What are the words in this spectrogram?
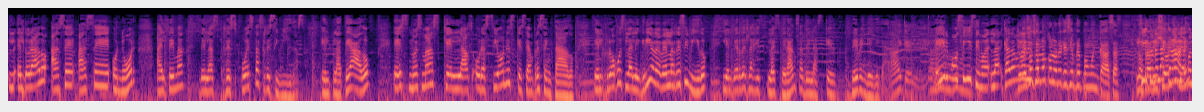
el dorado hace, hace honor al tema de las respuestas recibidas. El plateado es, no es más que las oraciones que se han presentado. El rojo es la alegría de haberlas recibido y el verde es la, la esperanza de las que deben de llegar. Ay, qué lindo. Es hermosísimo. La- cada uno Yo de esos son los colores que siempre pongo en casa. Los Sí, tú no las cambias tradicionales. con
